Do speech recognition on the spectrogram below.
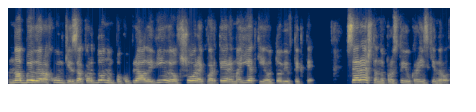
набили рахунки за кордоном, покупляли віли, офшори, квартири, маєтки і готові втекти. Все решта на простий український народ.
